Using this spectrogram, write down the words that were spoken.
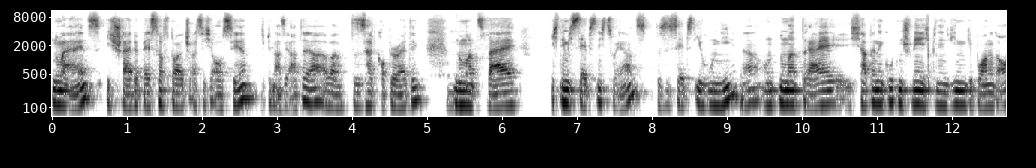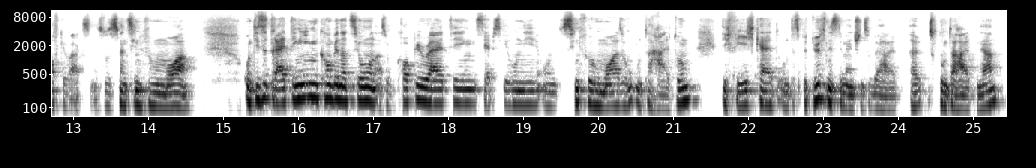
Nummer eins, ich schreibe besser auf Deutsch, als ich aussehe. Ich bin Asiate, ja, aber das ist halt Copywriting. Mhm. Nummer zwei, ich nehme mich selbst nicht so ernst. Das ist Selbstironie. Ja. Und Nummer drei, ich habe einen guten Schmäh. Ich bin in Wien geboren und aufgewachsen. Also das ist mein Sinn für Humor. Und diese drei Dinge in Kombination, also Copywriting, Selbstironie und Sinn für Humor, also Unterhaltung, die Fähigkeit und das Bedürfnis, die Menschen zu, behalten, äh, zu unterhalten, ja,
